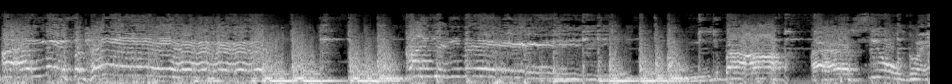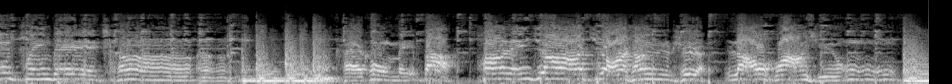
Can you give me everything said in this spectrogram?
哎，内侍臣，赶紧的，你把哎袖墩准备成。开口没把旁人家，叫上一只老黄熊。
